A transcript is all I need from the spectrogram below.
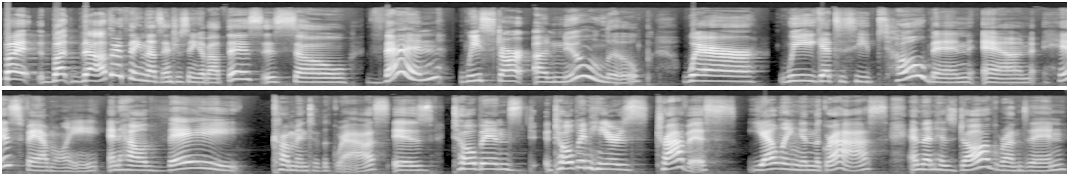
but but the other thing that's interesting about this is so then we start a new loop where we get to see Tobin and his family and how they come into the grass is Tobin's Tobin hears Travis yelling in the grass and then his dog runs in.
